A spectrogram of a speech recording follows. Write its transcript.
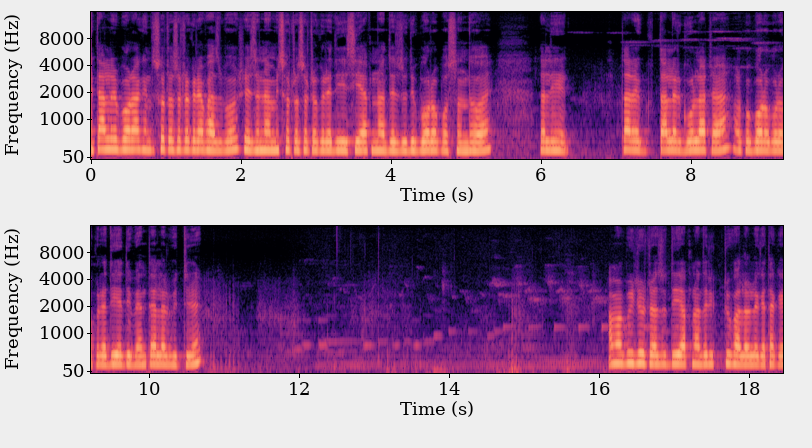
আমি তালের বড়া কিন্তু ছোট ছোট করে ভাজবো সেই জন্য আমি ছোট ছোট করে দিয়েছি। আপনাদের যদি বড় পছন্দ হয়, তাহলে তালের তালের গোলাটা অল্প বড় বড় করে দিয়ে দিবেন তেলের ভিতরে। আমার ভিডিওটা যদি আপনাদের একটু ভালো লেগে থাকে,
